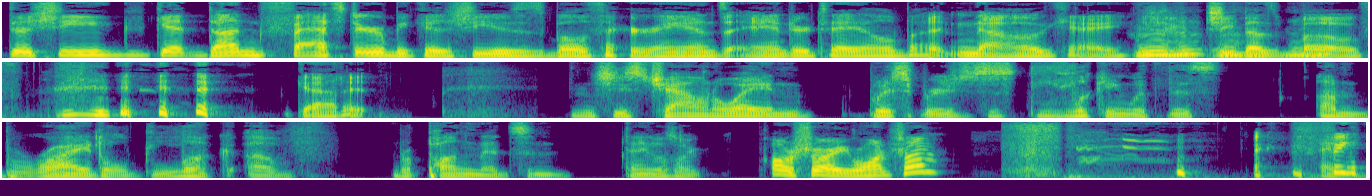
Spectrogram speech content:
does she get done faster because she uses both her hands and her tail? But no, okay, Mhm, she, she does mhm, mhm. both. Got it. and she's chowing away and Whisper is just looking with this unbridled look of repugnance and Tangle's like, Oh sorry, you want some? Think-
